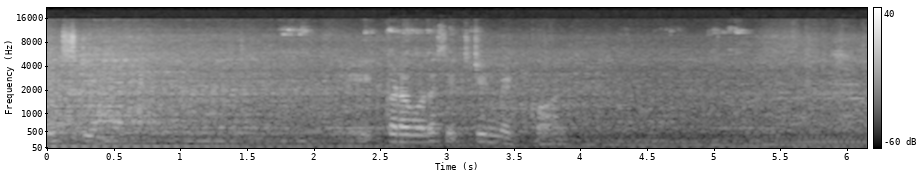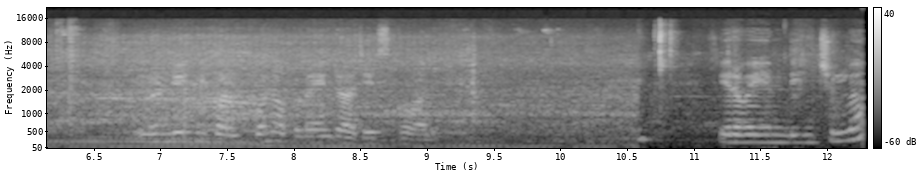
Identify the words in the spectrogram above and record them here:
సిక్స్టీన్. ఇక్కడ కూడా సిక్స్టీన్ పెట్టుకోవాలి. రెండింటిని కలుపుకొని ఒక లైన్ డ్రా చేసుకోవాలి. ఇరవై ఎనిమిది ఇంచుల్లో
